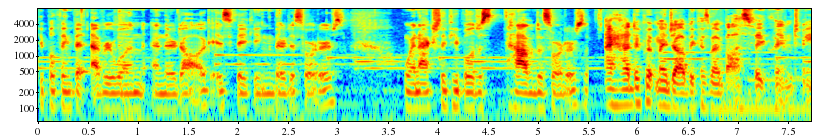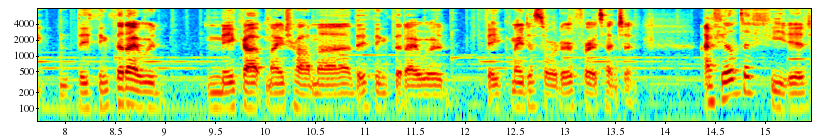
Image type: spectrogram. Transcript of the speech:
people think that everyone and their dog is faking their disorders when actually people just have disorders. I had to quit my job because my boss fake claimed me. They think that I would make up my trauma. They think that I would fake my disorder for attention. I feel defeated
